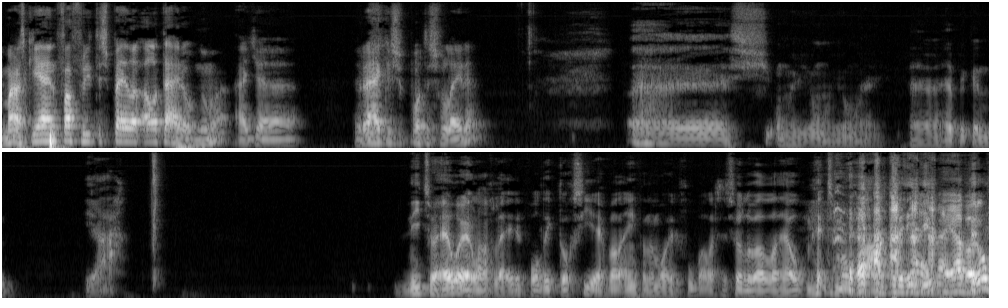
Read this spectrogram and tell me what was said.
Maar als kun jij een favoriete speler alle tijden opnoemen? Uit je rijke supportersverleden? Eh, jongen, jongen, jongen. Eh, heb ik een, ja, niet zo heel erg lang geleden, vond ik toch Ziyech wel een van de mooiste voetballers. Er zullen wel een hoop mensen me op haken, denk ik. nou ja, waarom?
